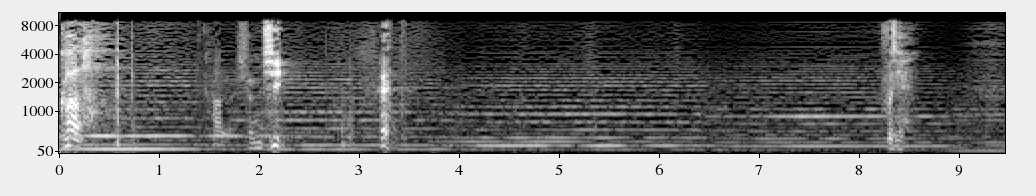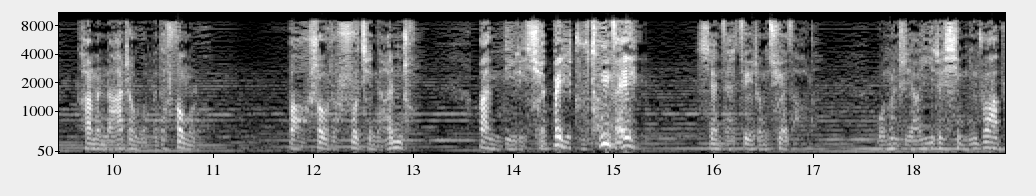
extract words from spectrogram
看了，看了生气。哼，父亲，他们拿着我们的俸禄，饱受着父亲的恩宠，暗地里却被主通贼。现在罪证确凿了，我们只要依着姓名抓捕，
